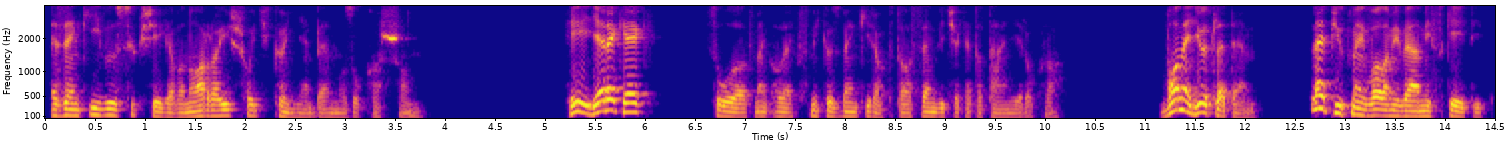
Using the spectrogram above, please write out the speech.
Ezen kívül szüksége van arra is, hogy könnyebben mozoghasson. Hé, gyerekek! szólalt meg Alex, miközben kirakta a szendvicseket a tányérokra. Van egy ötletem! Lepjük meg valamivel Miss Katie-t.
